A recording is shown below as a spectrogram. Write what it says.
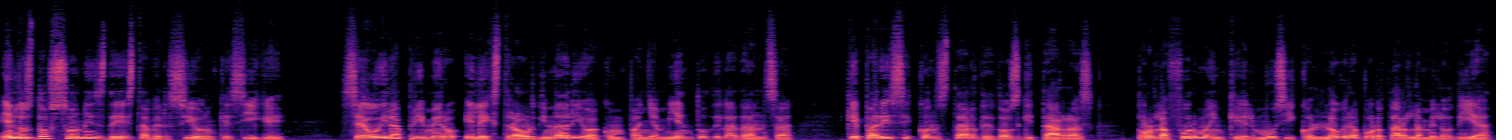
En los dos sones de esta versión que sigue, se oirá primero el extraordinario acompañamiento de la danza que parece constar de dos guitarras por la forma en que el músico logra abordar la melodía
